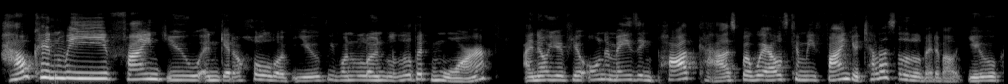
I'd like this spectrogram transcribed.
How can we find you and get a hold of you if we want to learn a little bit more I know you have your own amazing podcast, but where else can we find you? Tell us a little bit about you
